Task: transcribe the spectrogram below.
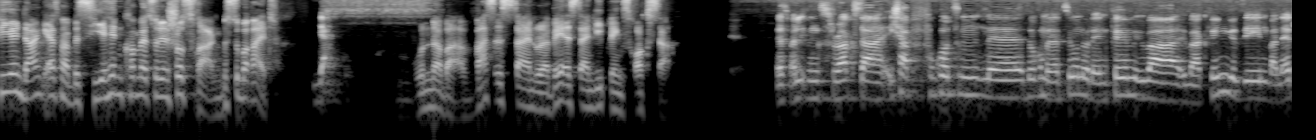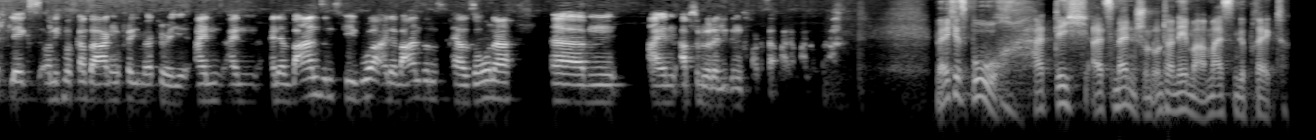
vielen Dank erstmal bis hierhin. Kommen wir zu den Schlussfragen. Bist du bereit? Ja. Wunderbar. Was ist dein oder wer ist dein Lieblings-Rockstar? Das war Lieblings-Rockstar. Ich habe vor kurzem eine Dokumentation oder einen Film über, über Queen gesehen bei Netflix und ich muss ganz sagen, Freddie Mercury, ein, ein, eine Wahnsinnsfigur, eine Wahnsinnspersona, ähm, ein absoluter Lieblings-Rockstar meiner Meinung nach. Welches Buch hat dich als Mensch und Unternehmer am meisten geprägt?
